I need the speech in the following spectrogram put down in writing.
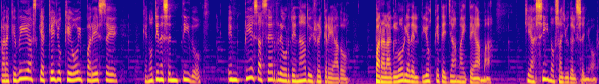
para que veas que aquello que hoy parece que no tiene sentido, empieza a ser reordenado y recreado para la gloria del Dios que te llama y te ama. Que así nos ayude el Señor.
